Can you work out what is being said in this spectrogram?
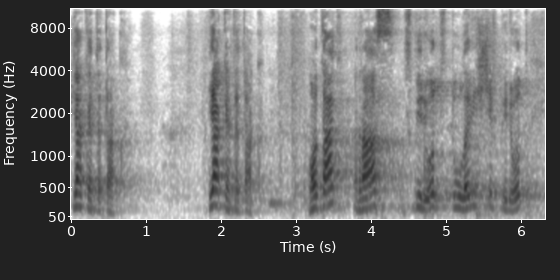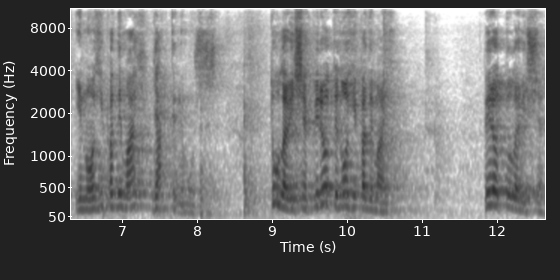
Як это так? Як это так? Отак, раз, вперед, туловище вперед і ноги подимай. Як ти не можеш? Туловище вперед і ноги подимай. Вперед туловище.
